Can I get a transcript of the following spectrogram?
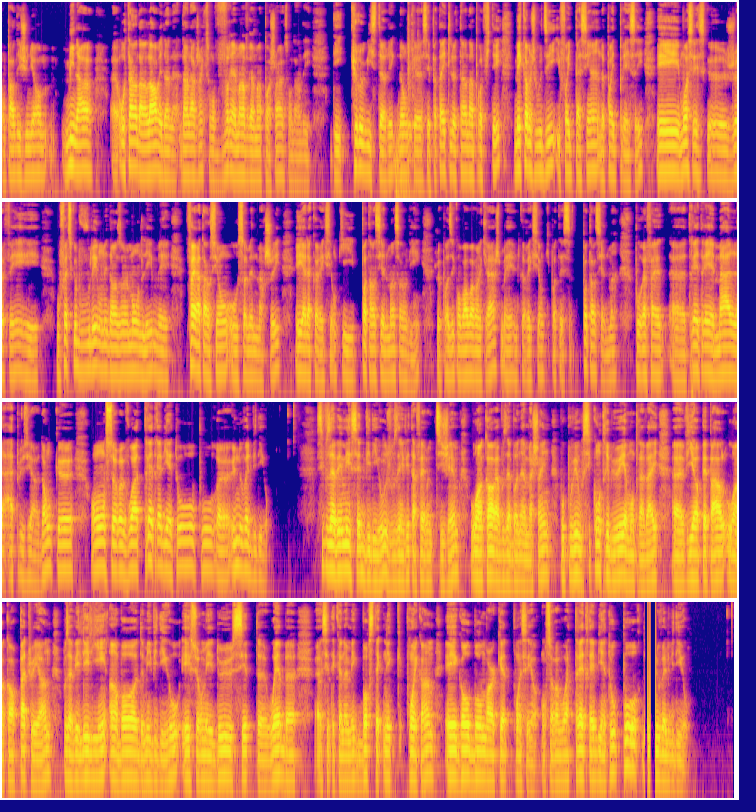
on parle des juniors mineurs euh, autant dans l'or et dans l'argent qui sont vraiment, vraiment pas chers, sont dans des, des creux historiques. Donc, euh, c'est peut-être le temps d'en profiter. Mais comme je vous dis, il faut être patient, ne pas être pressé. Et moi, c'est ce que je fais. Vous faites ce que vous voulez, on est dans un monde libre, mais faire attention au sommet de marché et à la correction qui potentiellement s'en vient. Je ne veux pas dire qu'on va avoir un crash, mais une correction qui potentiellement pourrait faire euh, très très mal à plusieurs. Donc, euh, on se revoit très très bientôt pour euh, une nouvelle vidéo. Si vous avez aimé cette vidéo, je vous invite à faire un petit j'aime ou encore à vous abonner à ma chaîne. Vous pouvez aussi contribuer à mon travail euh, via PayPal ou encore Patreon. Vous avez les liens en bas de mes vidéos et sur mes deux sites euh, web, euh, site économique boursetechnique.com et goldbullmarket.ca. On se revoit très très bientôt pour de nouvelles vidéos.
